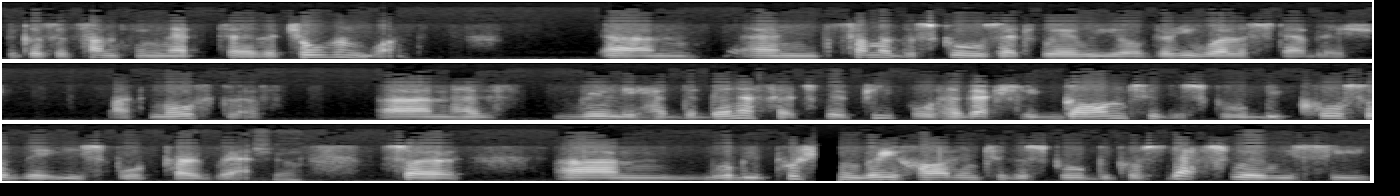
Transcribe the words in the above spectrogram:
because it's something that uh, the children want. Um, and some of the schools that where we are very well established, like Northcliffe, um, have really had the benefits where people have actually gone to the school because of their e-sport program. Sure. So um, we'll be pushing very hard into the school because that's where we see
